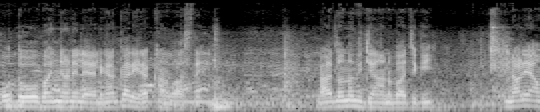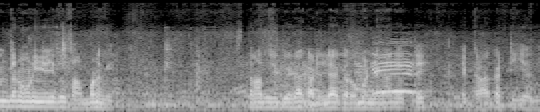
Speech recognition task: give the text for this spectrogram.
ਉਹ ਦੋ ਬਾਈਆਂ ਨੇ ਲੈ ਲਈਆਂ ਘਰੇ ਰੱਖਣ ਵਾਸਤੇ। ਨਾਲੇ ਤਾਂ ਉਹਨਾਂ ਦੀ ਜਾਨ ਬਚ ਗਈ। ਨਾਲੇ ਆਮਦਨ ਹੋਣੀ ਹੈ ਜਦੋਂ ਸਾਂਭਣਗੇ। ਇਸ ਤਰ੍ਹਾਂ ਤੁਸੀਂ ਗੇੜਾ ਕੱਢ ਲਿਆ ਕਰੋ ਮੰਡੀਆਂ ਦੇ ਉੱਤੇ ਇੱਕ ਆਹ ਕੱਟੀ ਹੈਗੀ।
